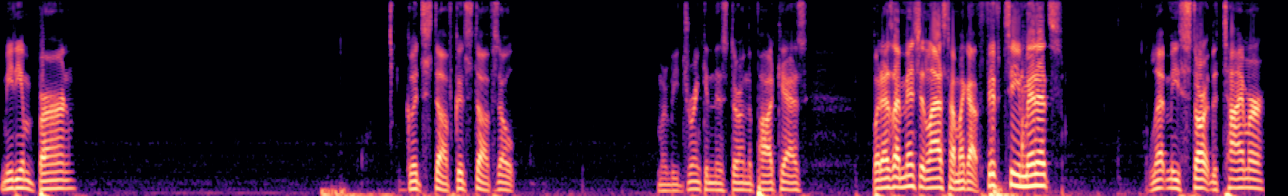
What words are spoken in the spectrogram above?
medium burn. Good stuff. Good stuff. So I'm going to be drinking this during the podcast. But as I mentioned last time, I got 15 minutes. Let me start the timer,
